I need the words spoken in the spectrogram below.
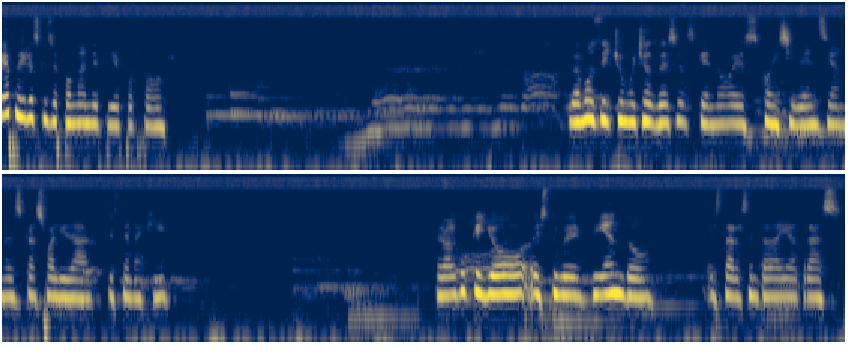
Voy a pedirles que se pongan de pie, por favor. Lo hemos dicho muchas veces que no es coincidencia, no es casualidad que estén aquí. Pero algo que yo estuve viendo estar sentada ahí atrás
